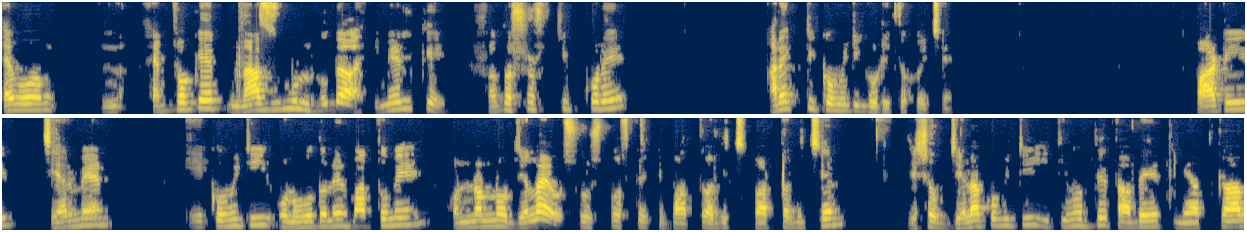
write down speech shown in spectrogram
এবং অ্যাডভোকেট নাজমুল হুদা হিমেলকে সদস্য সচিব করে আরেকটি কমিটি গঠিত হয়েছে। পার্টির চেয়ারম্যান এই কমিটি অনুমোদনের মাধ্যমে অন্যান্য জেলায়ও সুস্পষ্ট একটি বার্তা দিচ্ছে, বার্তা দিচ্ছেন। যেসব জেলা কমিটি ইতিমধ্যে তাদের মেয়াদকাল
